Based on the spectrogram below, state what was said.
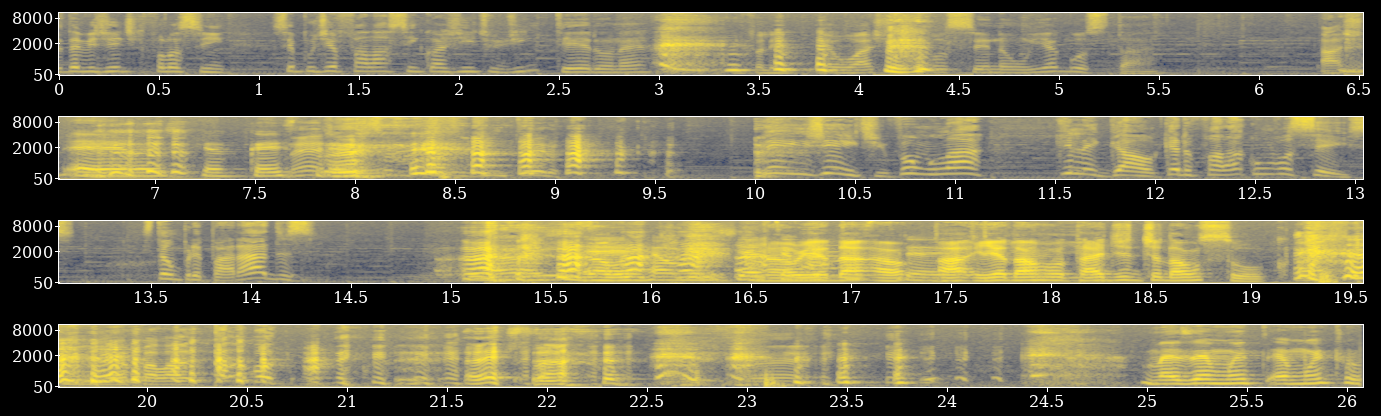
já teve gente que falou assim: você podia falar assim com a gente o dia inteiro, né? Eu falei: eu acho que você não ia gostar. Acho que É, eu acho que ia ficar né? estranho. Inteiro. E aí, gente, vamos lá? Que legal, quero falar com vocês. Estão preparados? Não, é, realmente ia Não, ia dar, a- a- ia dar uma vontade de te dar um soco. Ele ia falar: cala a boca. Exato. Mas é muito, é muito,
